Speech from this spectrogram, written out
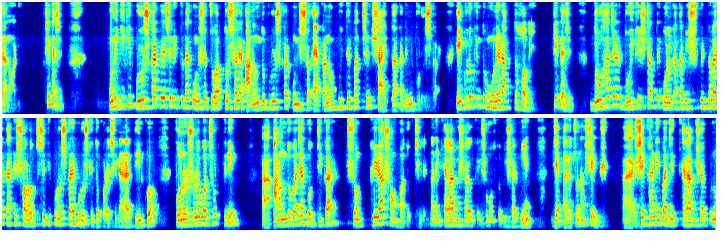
জানুয়ারি। ঠিক আছে? উনি কি কি পুরস্কার পেয়েছেন একটু দেখো? উনিশশো চুয়াত্তর সালে আনন্দ পুরস্কার, উনিশশো একানব্বইতে পাচ্ছেন সাহিত্য একাডেমি পুরস্কার। এগুলো কিন্তু মনে রাখতে হবে, ঠিক আছে? দু হাজার দুই খ্রিস্টাব্দে কলকাতা বিশ্ববিদ্যালয় তাকে শরৎ স্মৃতি পুরস্কারে পুরস্কৃত করেছিলেন। আর দীর্ঘ পনেরো ষোলো বছর তিনি আনন্দবাজার পত্রিকার ক্রীড়া সম্পাদক ছিলেন। মানে খেলা বিষয়ক এই সমস্ত বিষয় নিয়ে যে আলোচনা সেই বিষয়। সেখানে বা যে খেলা বিষয়ক কোনো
